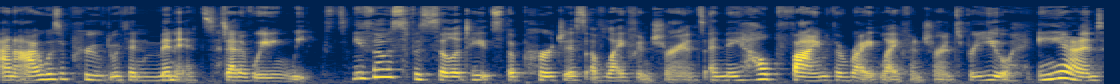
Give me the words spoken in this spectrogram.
and I was approved within minutes instead of waiting weeks. Ethos facilitates the purchase of life insurance and they help find the right life insurance for you. And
